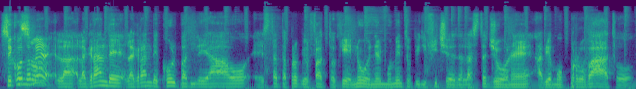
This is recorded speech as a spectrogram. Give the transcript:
Secondo Insomma. me la, la grande, la grande colpa di Leao è stata proprio il fatto che noi nel momento più difficile della stagione abbiamo provato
